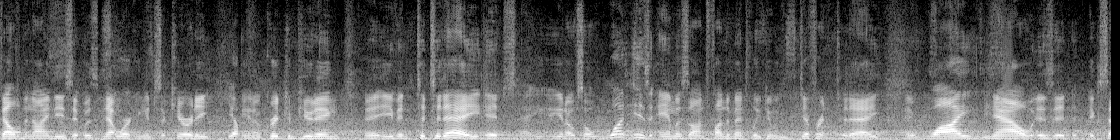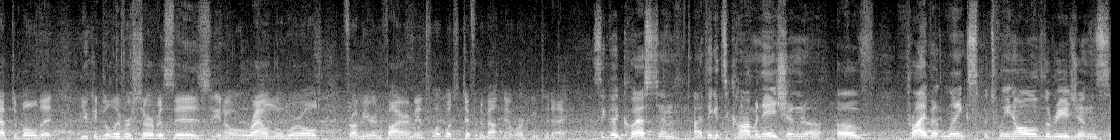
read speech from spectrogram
fell in the 90s, it was networking and security, yep. you know, grid computing, uh, even to today, it's, uh, you know, so what is Amazon fundamentally doing different today? And why now is it acceptable that you can deliver services, you know, around the world from your environment? What, what's different about networking today? It's a good question. I think it's a combination of private links between all of the regions.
